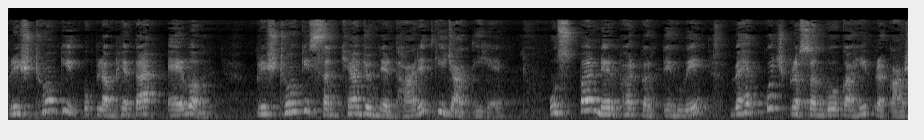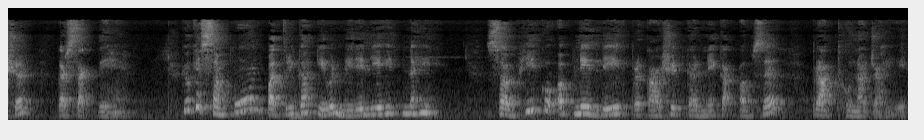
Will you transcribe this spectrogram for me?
पृष्ठों की उपलब्धता एवं पृष्ठों की संख्या जो निर्धारित की जाती है, उस पर निर्भर करते हुए वह कुछ प्रसंगों का ही प्रकाशन कर सकते हैं। क्योंकि संपूर्ण पत्रिका केवल मेरे लिए ही नहीं सभी को अपने लेख प्रकाशित करने का अवसर प्राप्त होना चाहिए।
